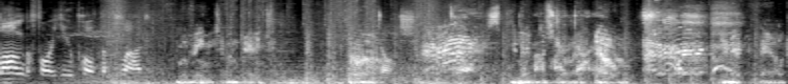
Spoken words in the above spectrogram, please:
long before you pulled the plug. Moving to engage. Don't you dare speak about my daughter. Failed.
